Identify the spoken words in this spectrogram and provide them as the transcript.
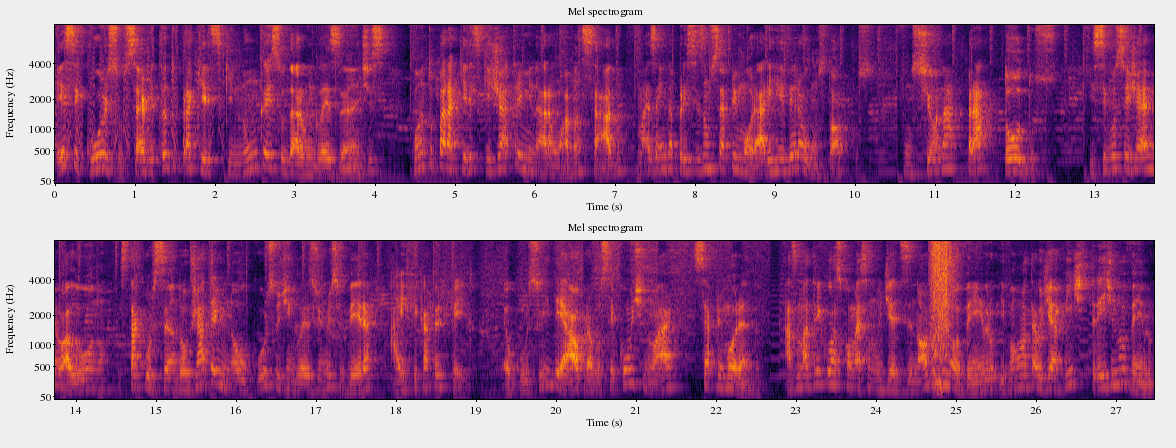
Esse curso serve tanto para aqueles que nunca estudaram inglês antes, quanto para aqueles que já terminaram o avançado, mas ainda precisam se aprimorar e rever alguns tópicos. Funciona para todos! E se você já é meu aluno, está cursando ou já terminou o curso de inglês Júnior Silveira, aí fica perfeito. É o curso ideal para você continuar se aprimorando. As matrículas começam no dia 19 de novembro e vão até o dia 23 de novembro.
